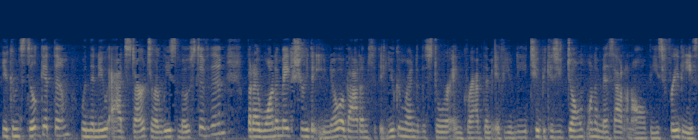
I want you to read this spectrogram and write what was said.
You can still get them when the new ad starts or at least most of them, but I want to make sure that you know about them so that you can run to the store and grab them if you need to because you don't want to miss out on all these freebies.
